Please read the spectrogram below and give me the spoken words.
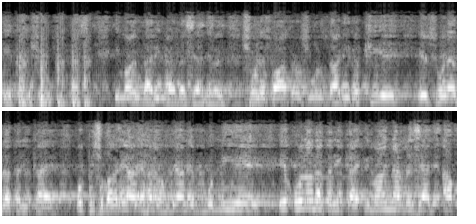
یہ کام شروع کیا ایمانداری دسیا جی سونے پاک رسول داڑی رکھیے یہ سونے دا طریقہ ہے۔ وہ پچھواڑے والے حرامدیا نے منیے یہ انہوں دا طریقہ ہے۔ ایمان دسیا جی آپ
